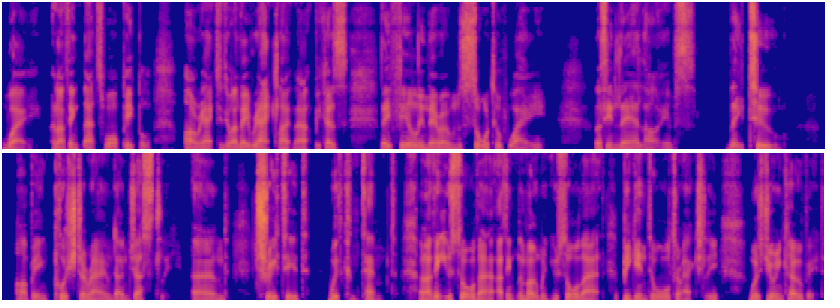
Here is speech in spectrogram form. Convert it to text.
way. And I think that's what people are reacting to. And they react like that because they feel in their own sort of way that in their lives, they too are being pushed around unjustly and treated with contempt. And I think you saw that. I think the moment you saw that begin to alter actually was during COVID,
